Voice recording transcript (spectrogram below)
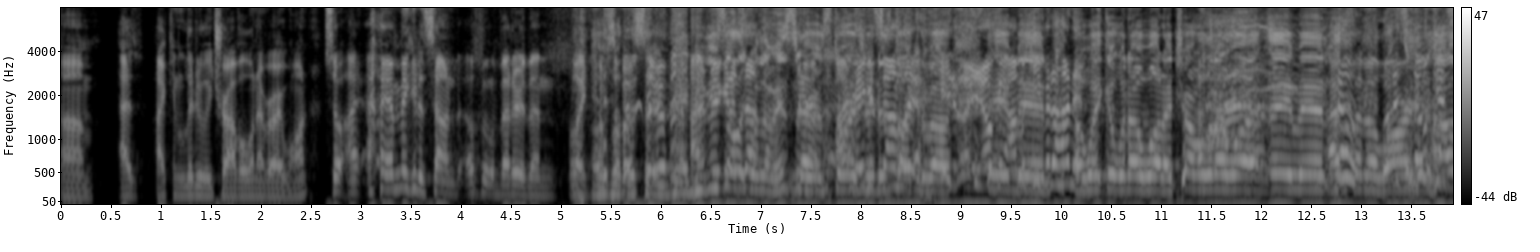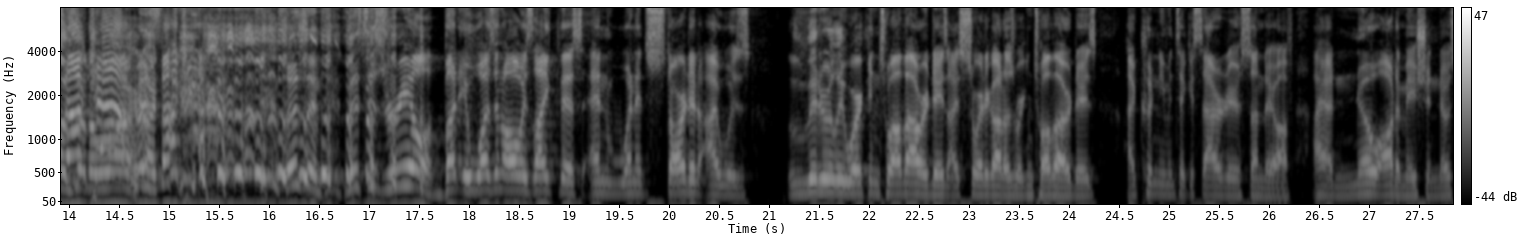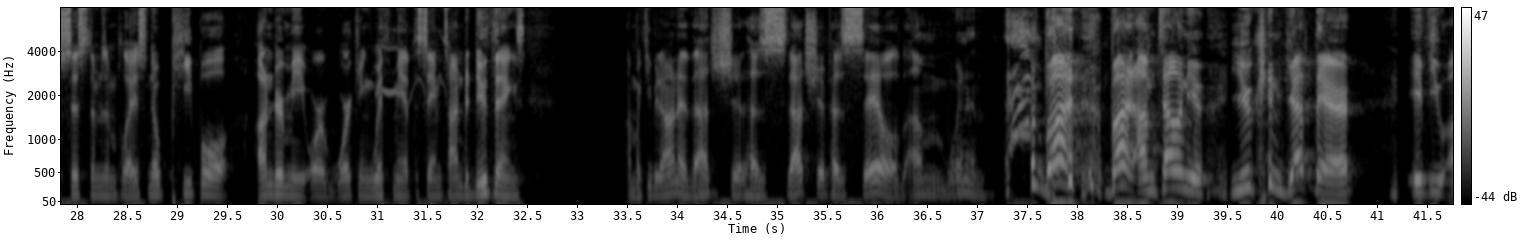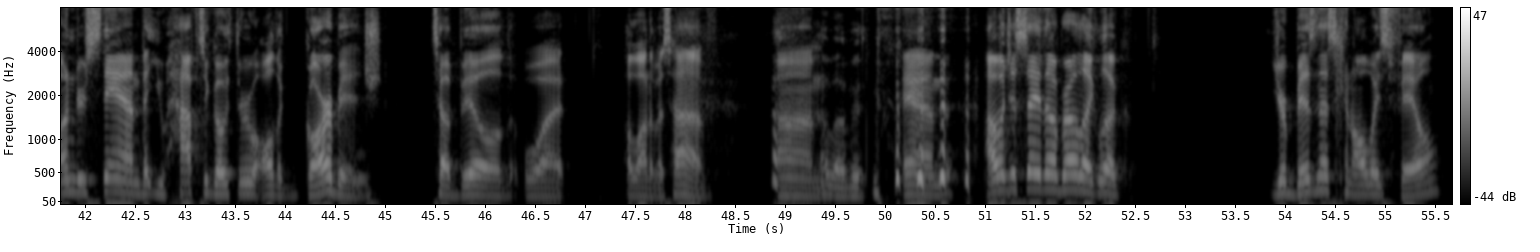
Um, as I can literally travel whenever I want, so I, I am making it sound a little better than like I I'm was about to supposed say, to. man, I'm you, you making sound it like one of them Instagram no, stories you're just sound talking like- about. it- okay, hey, I'm gonna keep it hundred. I wake up when I want. I travel when I want. Hey, man. I set an but it's, no, alarm. it's not cap. alarm. It's not Listen, this is real, but it wasn't always like this. And when it started, I was literally working 12 hour days. I swear to God, I was working 12 hour days. I couldn't even take a Saturday or Sunday off. I had no automation, no systems in place, no people under me or working with me at the same time to do things. I'm gonna keep it on it. That shit has that ship has sailed. I'm winning. but but I'm telling you, you can get there if you understand that you have to go through all the garbage to build what a lot of us have. Um, I love it. and I would just say though, bro, like, look, your business can always fail.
